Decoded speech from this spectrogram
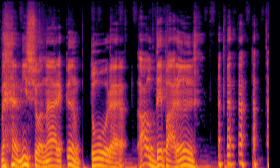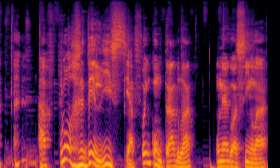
missionária, cantora, Aldebaran. A Flor Delícia. Foi encontrado lá um negocinho lá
